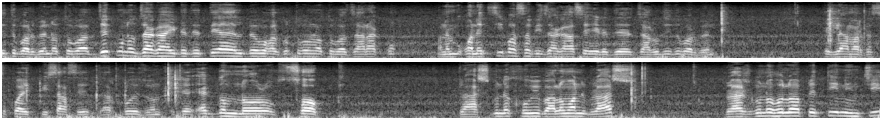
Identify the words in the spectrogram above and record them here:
দিতে পারবেন অথবা যে কোনো জায়গায় এটাতে তেল ব্যবহার করতে পারবেন অথবা যারা মানে অনেক চিপাচাপি জায়গা আছে এটাতে ঝাড়ু দিতে পারবেন। এগুলো আমার কাছে কয়েক পিস আছে, যার প্রয়োজন। এটা একদম নর সফট ব্রাশগুলো খুবই ভালো মানের ব্রাশ। ব্রাশগুলো হলো আপনি তিন ইঞ্চি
